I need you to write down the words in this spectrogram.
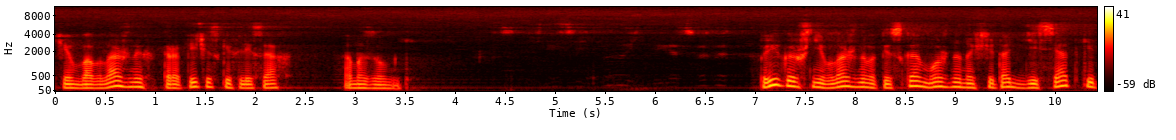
чем во влажных тропических лесах Амазонки. Пригоршни влажного песка можно насчитать десятки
